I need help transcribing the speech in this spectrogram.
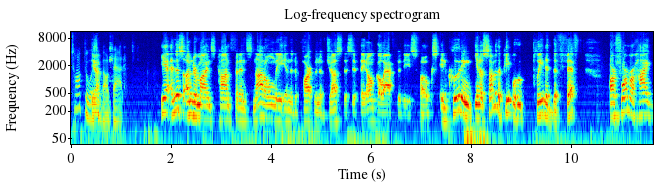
talk to us Yeah. about that. Yeah, and this undermines confidence not only in the Department of Justice if they don't go after these folks, including, you know, some of the people who pleaded the fifth are former high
